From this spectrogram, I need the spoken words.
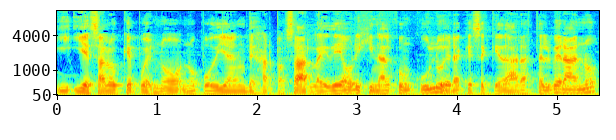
y, es algo que pues no, no, podían dejar pasar. La idea original con Culo era que se quedara hasta el verano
